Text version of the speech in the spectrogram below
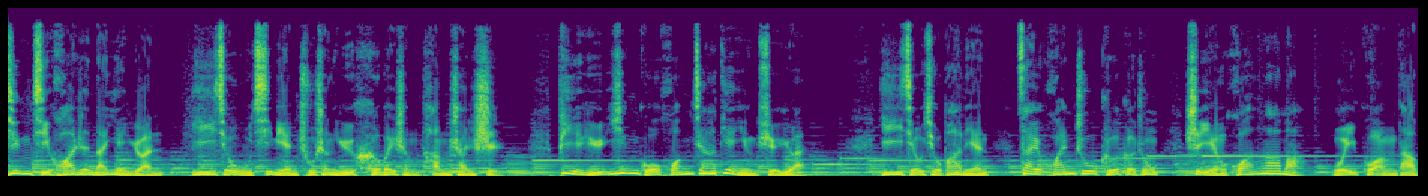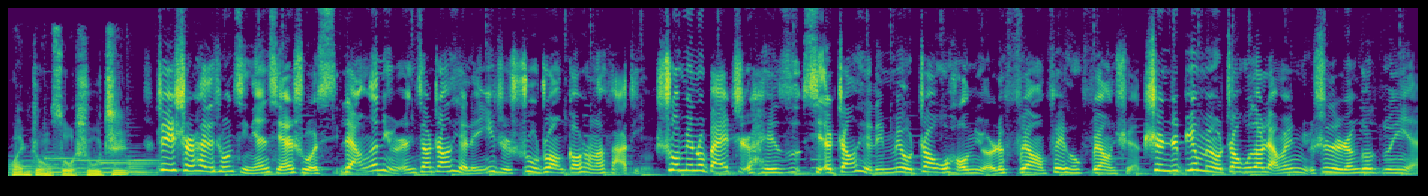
英籍华人男演员，一九五七年出生于河北省唐山市，毕业于英国皇家电影学院。一九九八年，在《还珠格格》中饰演皇阿玛，为广大观众所熟知。这事儿还得从几年前说起。两个女人将张铁林一纸诉状告上了法庭，说明着白纸黑字写着张铁林没有照顾好女儿的抚养费和抚养权，甚至并没有照顾到两位女士的人格尊严。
